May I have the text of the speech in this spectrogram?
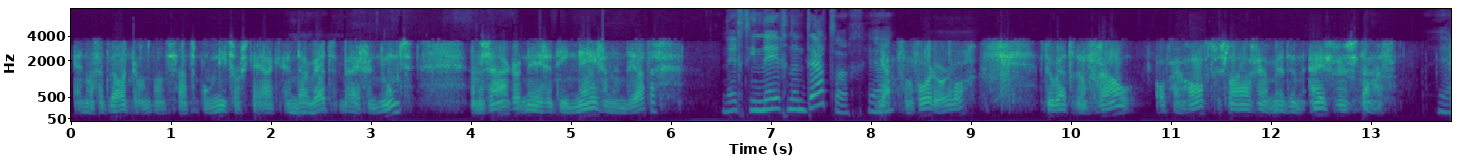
En als het wel kan, dan staat Spong niet zo sterk. En Mhm. daar werd bij genoemd een zaak uit 1939, 1939. Ja. ja. van voor de oorlog. Toen werd er een vrouw op haar hoofd geslagen met een ijzeren staaf. Ja.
